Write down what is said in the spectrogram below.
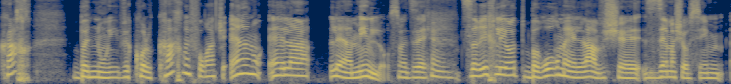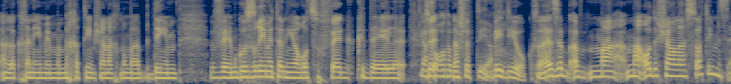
כך בנוי וכל כך מפורט שאין לנו אלא להאמין לו. זאת אומרת, זה כן. צריך להיות ברור מאליו שזה מה שעושים הלקחנים עם המחטים שאנחנו מאבדים, והם גוזרים את הניירות סופג כדי... להפוך אותם זה- לשטיח. בדיוק. אומרת, איזה, מה, מה עוד אפשר לעשות עם זה?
